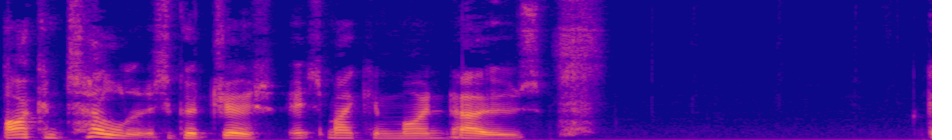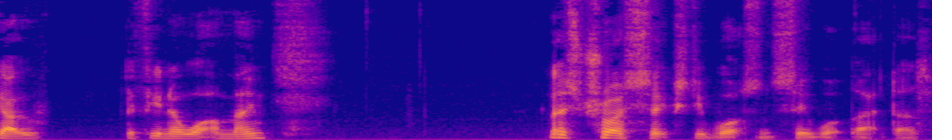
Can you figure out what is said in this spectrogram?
I can tell that it's a good juice. It's making my nose go, if you know what I mean. Let's try 60 watts and see what that does.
